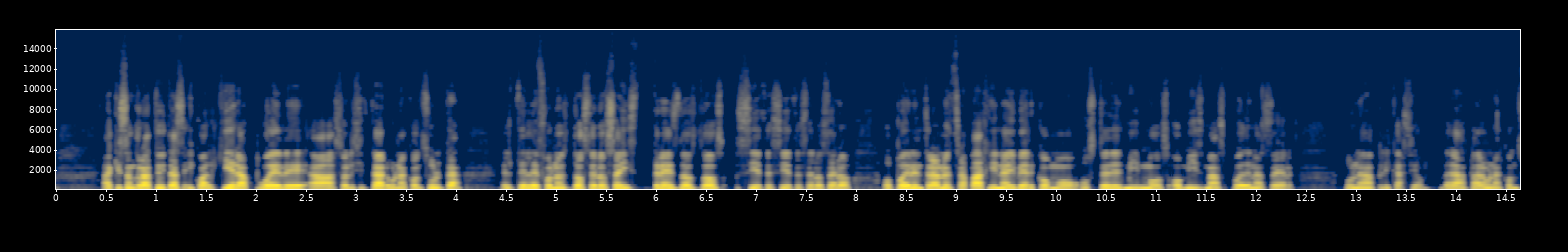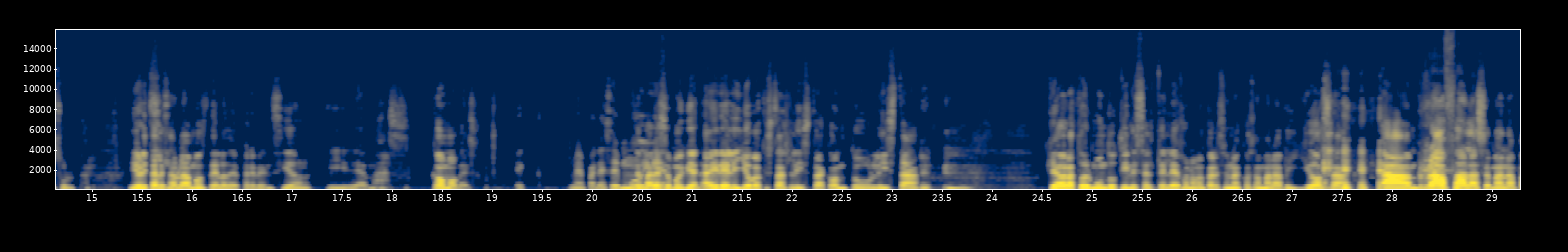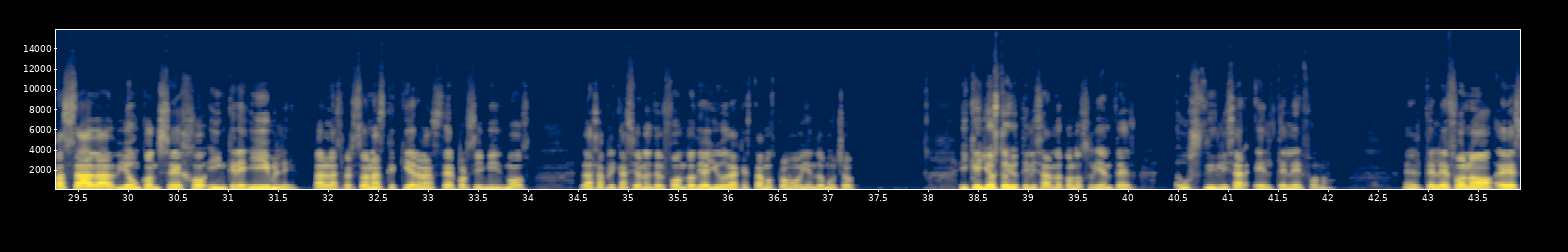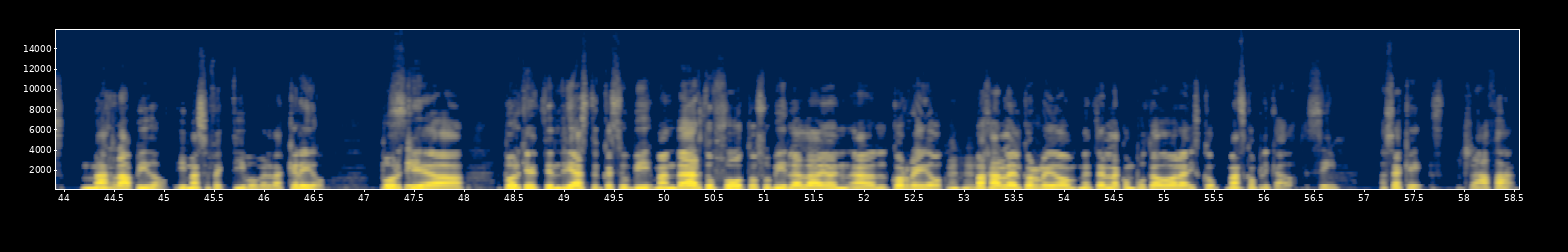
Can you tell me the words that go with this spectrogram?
Aquí son gratuitas y cualquiera puede ah, solicitar una consulta. El teléfono es 206-322-7700 o pueden entrar a nuestra página y ver cómo ustedes mismos o mismas pueden hacer una aplicación, ¿verdad? Para una consulta. Y ahorita les Sí. hablamos de lo de prevención y demás. ¿Cómo ves? Me parece muy ¿Te parece bien. muy bien? Aireli, yo veo que estás lista con tu lista. Que ahora todo el mundo utiliza el teléfono, me parece una cosa maravillosa. Ah, Rafa la semana pasada dio un consejo increíble para las personas que quieran hacer por sí mismos las aplicaciones del fondo de ayuda que estamos promoviendo mucho y que yo estoy utilizando con los clientes. utilizar el teléfono. El teléfono es más rápido y más efectivo, ¿verdad? Creo. Porque, Sí. ah, porque tendrías que subir, mandar tu foto, subirla al correo, bajarla del correo, meterla en la computadora, es co- más complicado. Sí. O sea que Rafa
